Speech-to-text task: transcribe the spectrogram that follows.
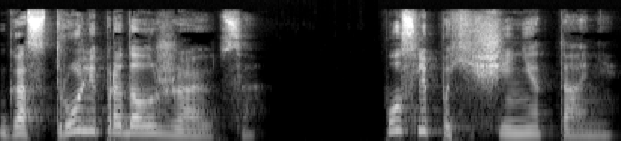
Гастроли продолжаются. После похищения Тани.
